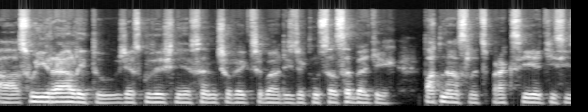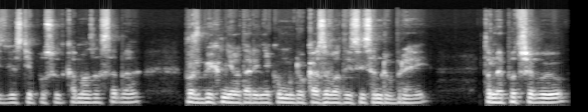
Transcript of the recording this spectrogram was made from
a svoji realitu, že skutečně jsem člověk třeba, když řeknu za sebe těch 15 let z praxi, je 1200 posudkama za sebe, proč bych měl tady někomu dokazovat, jestli jsem dobrý, to nepotřebuju.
